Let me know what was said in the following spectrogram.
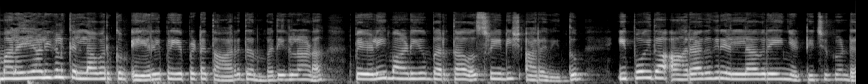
മലയാളികൾക്കെല്ലാവർക്കും ഏറെ പ്രിയപ്പെട്ട താരദമ്പതികളാണ് പേളി മാണിയും ഭർത്താവ് ശ്രീനിഷ് അരവിന്ദും. ഇപ്പോൾ ഇത് ആരാധകരെല്ലാവരെയും ഞെട്ടിച്ചുകൊണ്ട്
